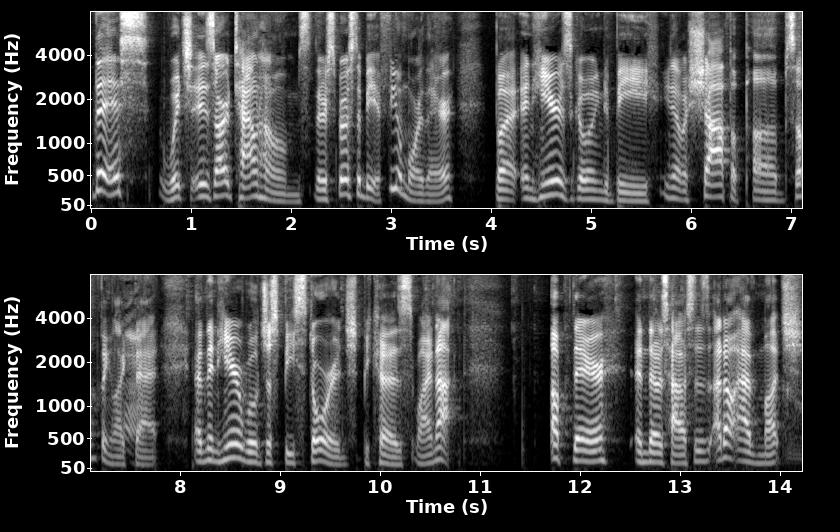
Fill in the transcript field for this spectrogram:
this, which is our townhomes. There's supposed to be a few more there, but and here is going to be, you know, a shop, a pub, something like that. And then here will just be storage because why not? Up there in those houses, I don't have much,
